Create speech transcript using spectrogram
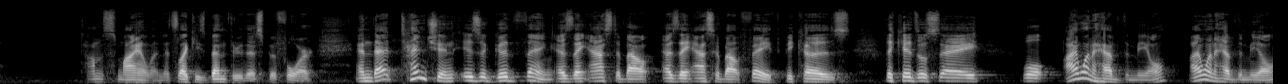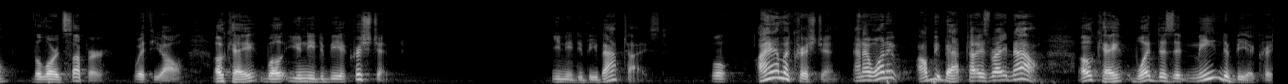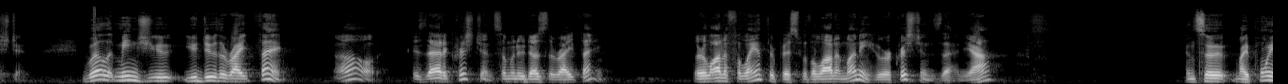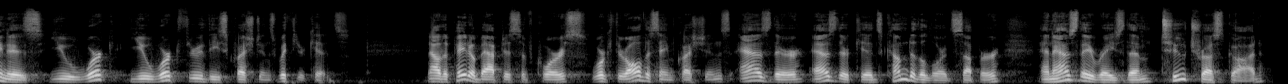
Tom's smiling. It's like he's been through this before. And that tension is a good thing as they asked about, as they ask about faith, because the kids will say, well, I want to have the meal. I want to have the meal, the Lord's Supper with y'all. Okay, well, you need to be a Christian. You need to be baptized. Well, I am a Christian and I want to, I'll be baptized right now. Okay, what does it mean to be a Christian? Well, it means you, you do the right thing. Oh, is that a Christian? Someone who does the right thing? There are a lot of philanthropists with a lot of money who are Christians then, yeah? And so my point is you work, you work through these questions with your kids. Now the Paedo Baptists, of course, work through all the same questions as their, as their kids come to the Lord's Supper and as they raise them to trust God.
